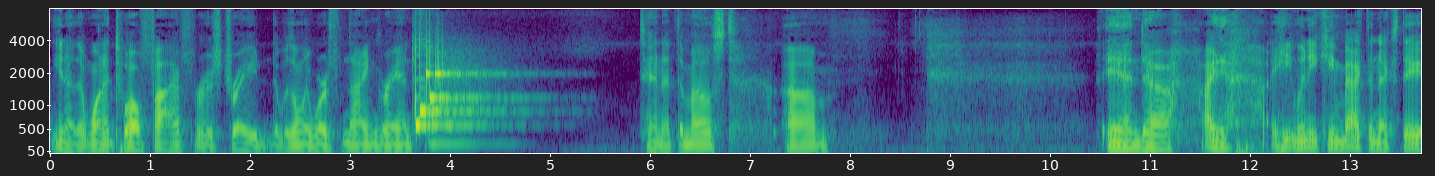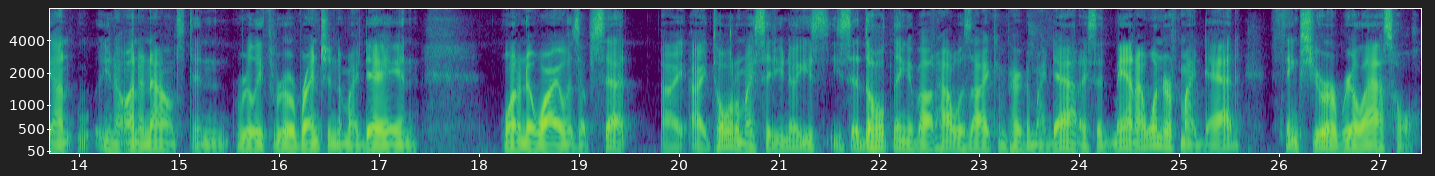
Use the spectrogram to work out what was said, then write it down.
you know that wanted twelve five for his trade that was only worth nine grand, ten at the most. Um, and uh, I, he when he came back the next day, on you know unannounced, and really threw a wrench into my day, and want to know why I was upset. I, I told him, I said, you know, you, you said the whole thing about how was I compared to my dad. I said, man, I wonder if my dad thinks you're a real asshole.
